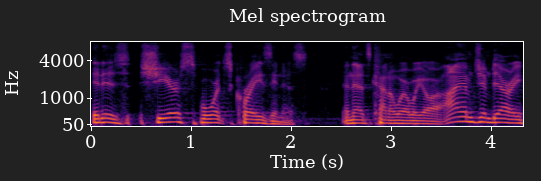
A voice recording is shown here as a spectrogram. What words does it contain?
It is sheer sports craziness, and that's kind of where we are. I am Jim Derry,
